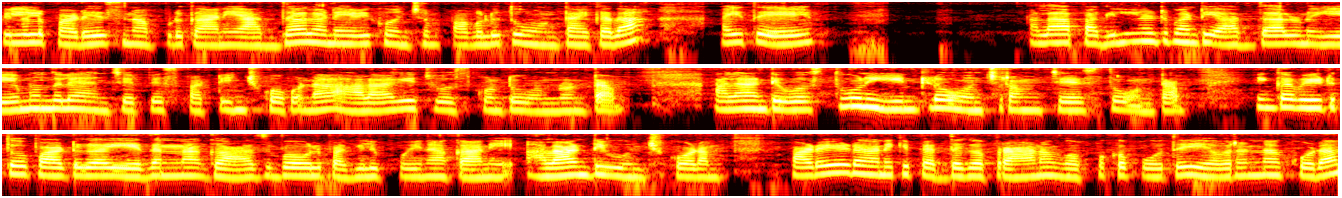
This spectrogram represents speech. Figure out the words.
పిల్లలు పడేసినప్పుడు కానీ అద్దాలు అనేవి కొంచెం పగులుతూ ఉంటాయి కదా. అయితే అలా పగిలినటువంటి అద్దాలను ఏముందిలే అని చెప్పేసి పట్టించుకోకుండా అలాగే చూసుకుంటూ ఉండుంటాం. అలాంటి వస్తువుని ఇంట్లో ఉంచడం చేస్తూ ఉంటాం. ఇంకా వీటితో పాటుగా ఏదన్నా గాజు బౌలు పగిలిపోయినా కానీ అలాంటివి ఉంచుకోవడం పడేయడానికి పెద్దగా ప్రాణం ఒప్పకపోతే ఎవరన్నా కూడా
